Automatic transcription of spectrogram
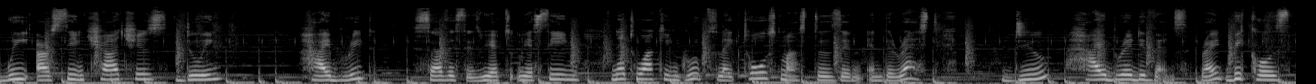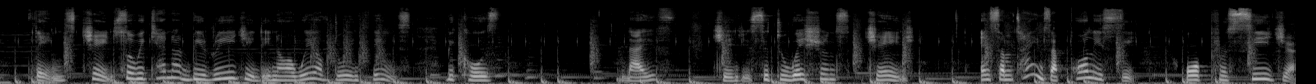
we are seeing churches doing hybrid services. We are, t- we are seeing networking groups like Toastmasters and, and the rest do hybrid events, right? Because things change. So we cannot be rigid in our way of doing things because life changes, situations change. And sometimes a policy or procedure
